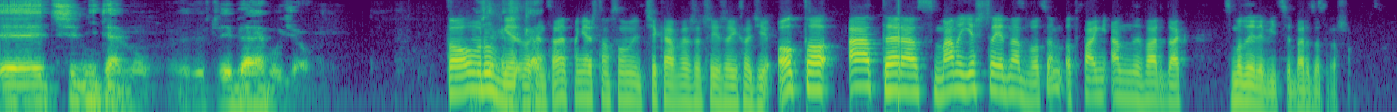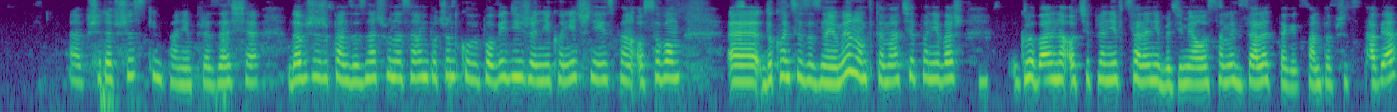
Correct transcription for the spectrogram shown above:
y, trzy dni temu, w której brałem udział. To również zachęcamy, ponieważ tam są ciekawe rzeczy, jeżeli chodzi o to. A teraz mamy jeszcze jedno adwocem od pani Anny Wardak z Młodej Lewicy. Bardzo proszę. Przede wszystkim, panie prezesie, dobrze, że pan zaznaczył na samym początku wypowiedzi, że niekoniecznie jest pan osobą e, do końca zaznajomioną w temacie, ponieważ globalne ocieplenie wcale nie będzie miało samych zalet, tak jak pan to przedstawia,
